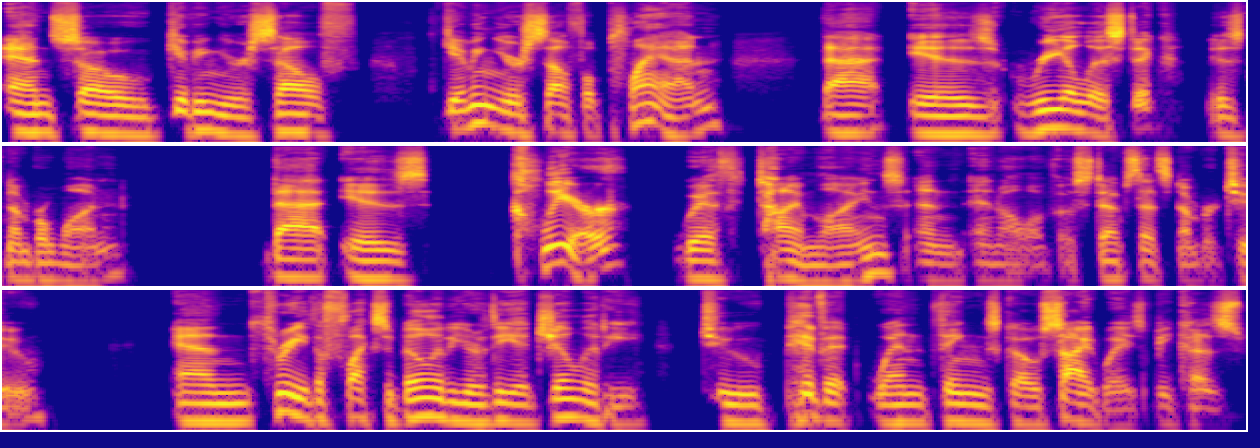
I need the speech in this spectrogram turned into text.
And so giving yourself giving yourself a plan that is realistic is number 1. That is clear with timelines and and all of those steps that's number 2. And 3, the flexibility or the agility to pivot when things go sideways because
